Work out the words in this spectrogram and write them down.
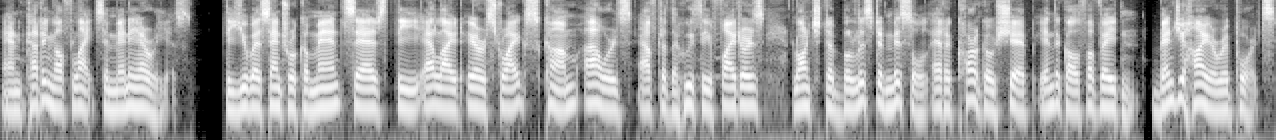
and cutting off lights in many areas. The U.S. Central Command says the Allied airstrikes come hours after the Houthi fighters launched a ballistic missile at a cargo ship in the Gulf of Aden. Benji Heyer reports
